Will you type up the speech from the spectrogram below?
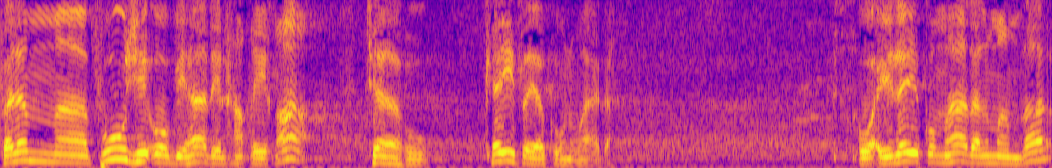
فلما فوجئوا بهذه الحقيقة تاهوا. كيف يكون هذا؟ وإليكم هذا المنظر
